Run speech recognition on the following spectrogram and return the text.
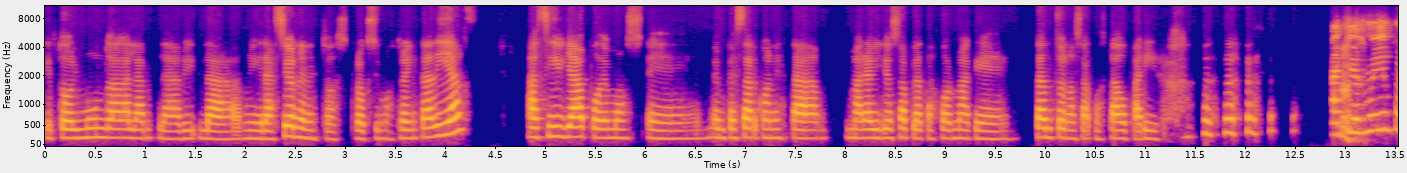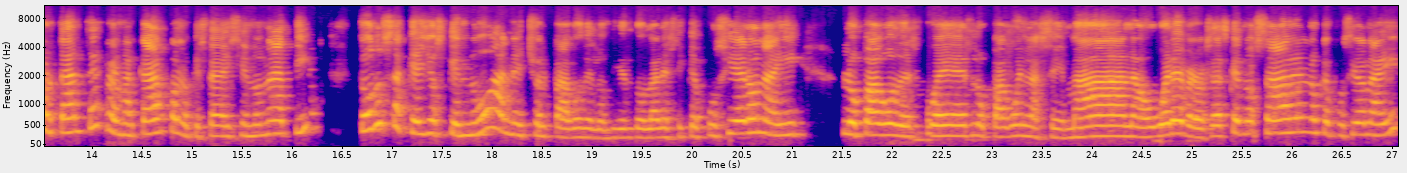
que todo el mundo haga la, migración en estos próximos 30 días. Así ya podemos eh, empezar con esta maravillosa plataforma que tanto nos ha costado parir. Aquí es muy importante remarcar con lo que está diciendo Nati, todos aquellos que no han hecho el pago de los 10 dólares y que pusieron ahí, lo pago después, lo pago en la semana o whatever, o sea, es que no saben lo que pusieron ahí,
